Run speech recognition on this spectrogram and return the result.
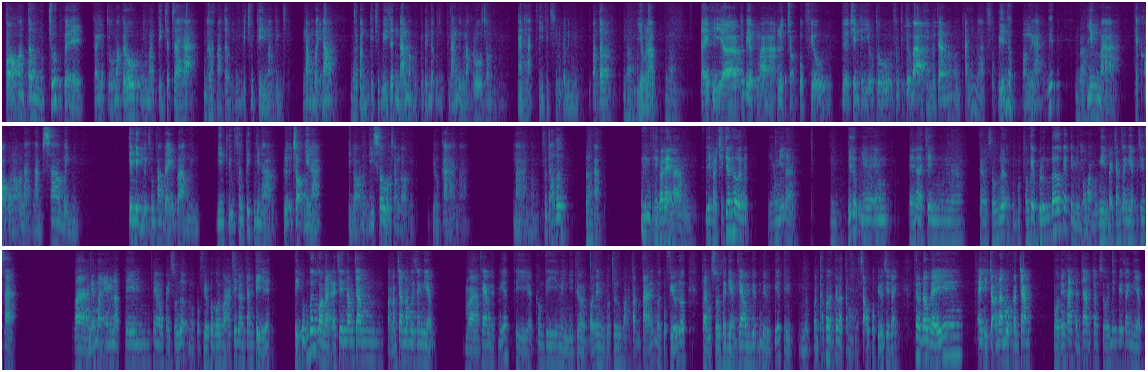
có quan tâm một chút về các yếu tố macro nhưng mang tính chất dài hạn vâng. quan tâm đến những cái chu kỳ mang tính năm bảy năm vâng. chứ còn những cái chu kỳ rất ngắn hoặc những cái biến động ngắn về macro trong ngắn hạn thì thực sự là mình quan tâm vâng. nhiều lắm vâng đấy thì uh, cái việc mà lựa chọn cổ phiếu dựa trên cái yếu tố phân tích cơ bản thì thực ra nó là một cái rất là phổ biến rồi mọi người ai cũng biết vâng. nhưng mà cái khó của nó là làm sao mình kiên định với phương pháp đấy và mình nghiên cứu phân tích như nào lựa chọn như nào thì đó là đi sâu ở trong đó thì nhiều cái mà mà nó phức tạp hơn vâng. thì có thể là đi vào chi tiết hơn ấy thì em nghĩ là ví dụ như em thấy là trên theo số lượng của thống kê Bloomberg ấy, thì mình có ừ. khoảng 1.700 doanh nghiệp ở trên sàn. Và nếu mà em nạp thêm theo cái số lượng của cổ phiếu có vốn hóa trên 500 tỷ đấy thì cũng vẫn còn lại là trên 500 khoảng 550 doanh nghiệp. Mà theo được biết thì công ty mình thì thường có danh mục đầu tư khoảng tầm 8 đến 10 cổ phiếu thôi. Và một số thời điểm theo em được được biết thì nó còn thấp hơn tức là tầm 6 cổ phiếu gì đấy. Tức là đâu đấy anh chỉ chọn ra một phần trăm một đến hai phần trăm trong số những cái doanh nghiệp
